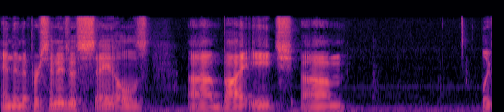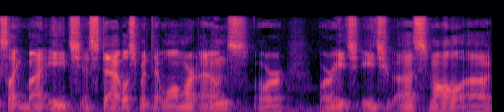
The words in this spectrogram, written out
and then the percentage of sales uh, by each. Um, looks like by each establishment that Walmart owns, or or each each uh, small uh,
